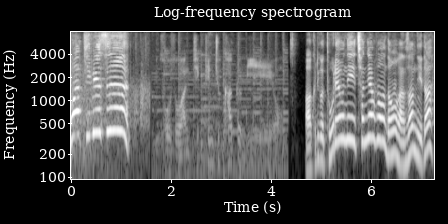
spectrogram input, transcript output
와 TBS! 소소한 치킨 축하금이에요. 아 그리고 도레오니 천냥 후원 너무 감사합니다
